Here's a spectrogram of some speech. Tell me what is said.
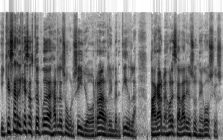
y que esa riqueza usted pueda dejarle en su bolsillo, ahorrarla, invertirla, pagar mejores salarios en sus negocios.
